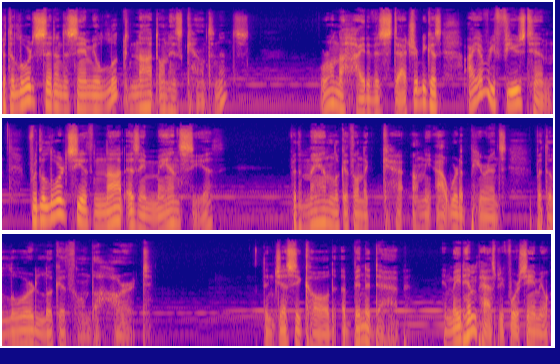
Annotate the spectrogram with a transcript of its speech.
But the Lord said unto Samuel, Look not on his countenance, or on the height of his stature, because I have refused him. For the Lord seeth not as a man seeth. For the man looketh on the, ca- on the outward appearance, but the Lord looketh on the heart. Then Jesse called Abinadab and made him pass before Samuel.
